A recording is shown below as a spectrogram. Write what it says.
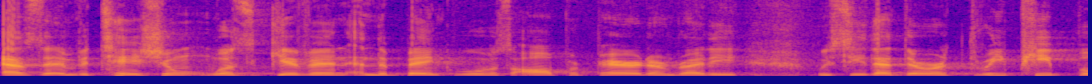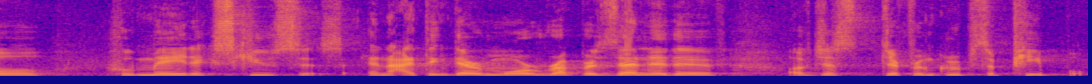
as the invitation was given and the banquet was all prepared and ready, we see that there were three people who made excuses. And I think they're more representative of just different groups of people.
